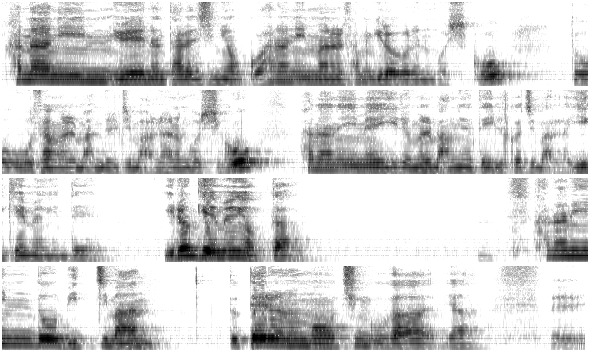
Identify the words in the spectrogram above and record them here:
하나님 외에는 다른 신이 없고 하나님만을 섬기라 그러는 것이고 또 우상을 만들지 말라는 것이고 하나님의 이름을 망령 때 일컫지 말라 이 계명인데 이런 계명이 없다. 하나님도 믿지만 또 때로는 뭐 친구가 야 에,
